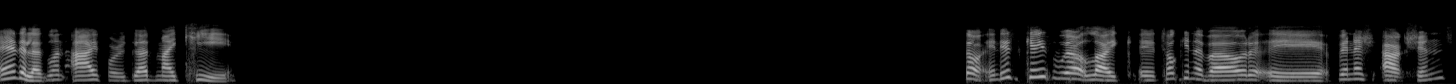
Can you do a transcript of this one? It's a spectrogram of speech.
And the last one, I forgot my key. So in this case, we are like uh, talking about uh, finished actions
